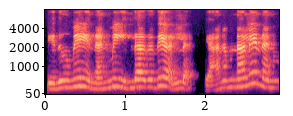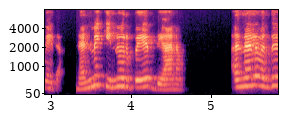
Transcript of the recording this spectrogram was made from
எதுவுமே நன்மை இல்லாததே அல்ல. தியானம்னாலே நன்மைதான் நன்மைக்கு இன்னொரு பெயர் தியானம். அதனால வந்து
